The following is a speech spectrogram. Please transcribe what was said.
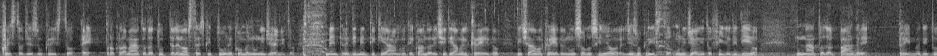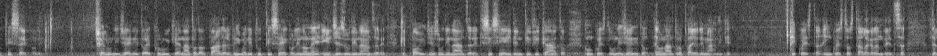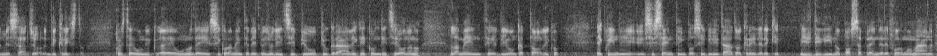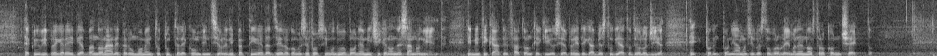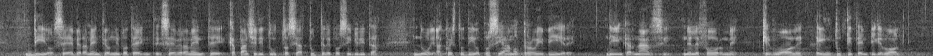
Questo Gesù Cristo è proclamato da tutte le nostre scritture come l'unigenito, mentre dimentichiamo che quando recitiamo il credo diciamo credo in un solo Signore, Gesù Cristo, unigenito figlio di Dio, nato dal Padre prima di tutti i secoli. Cioè l'unigenito è colui che è nato dal Padre prima di tutti i secoli, non è il Gesù di Nazareth. Che poi il Gesù di Nazareth si sia identificato con questo unigenito è un altro paio di maniche. E questa, in questo sta la grandezza del messaggio di Cristo. Questo è, unico, è uno dei, sicuramente dei pregiudizi più, più gravi che condizionano la mente di un cattolico e quindi si sente impossibilitato a credere che il divino possa prendere forma umana. Ecco, io vi pregherei di abbandonare per un momento tutte le convinzioni, di partire da zero come se fossimo due buoni amici che non ne sanno niente. Dimenticate il fatto anche che io sia prete e che abbia studiato teologia e poniamoci questo problema nel nostro concetto. Dio, se è veramente onnipotente, se è veramente capace di tutto, se ha tutte le possibilità, noi a questo Dio possiamo proibire di incarnarsi nelle forme che vuole e in tutti i tempi che vuole?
